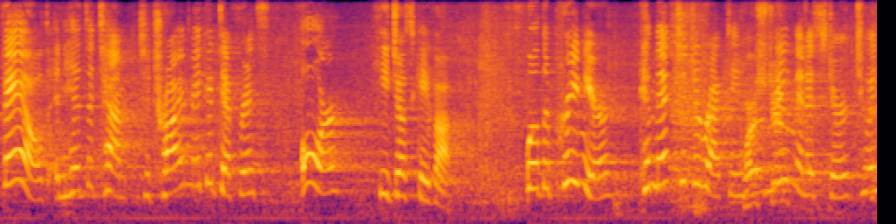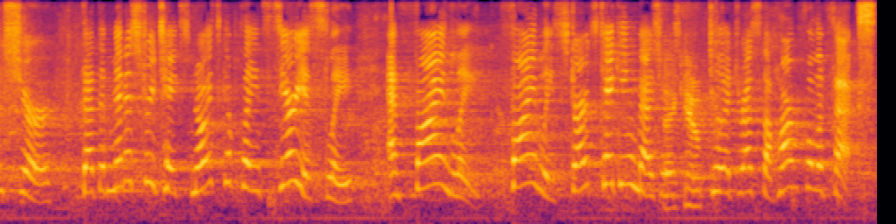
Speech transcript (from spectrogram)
failed in his attempt to try and make a difference, or he just gave up. Will the Premier commit to directing Question. her new minister to ensure that the ministry takes noise complaints seriously and finally, finally starts taking measures to address the harmful effects?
